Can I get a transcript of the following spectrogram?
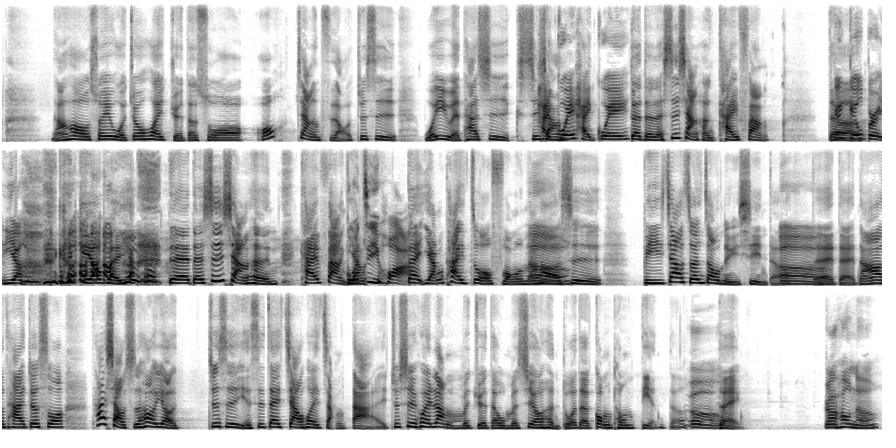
然后所以我就会觉得说，哦，这样子哦，就是。我以为他是思想海龟，海龟，对对对，思想很开放，跟 Gilbert 一样，跟 Gilbert 一样，对对，思想很开放，国际化，对洋派作风，然后是比较尊重女性的，嗯、对对。然后他就说，他小时候有，就是也是在教会长大，就是会让我们觉得我们是有很多的共通点的，嗯，对。然后呢？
